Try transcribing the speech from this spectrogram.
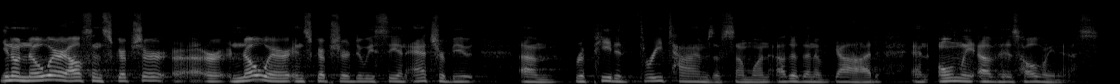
You know, nowhere else in Scripture, or, nowhere in Scripture do we see an attribute um, repeated three times of someone other than of God and only of his holiness.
